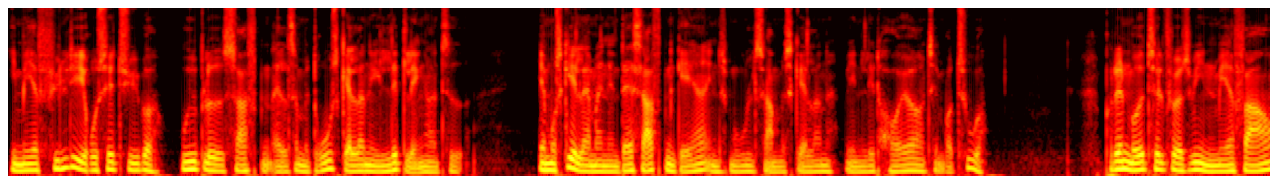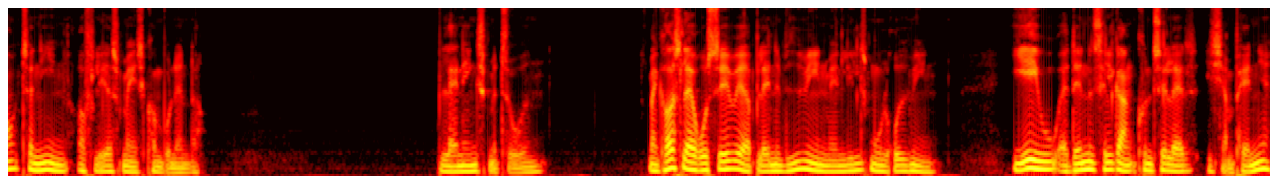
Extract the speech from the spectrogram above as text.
I mere fyldige rosétyper udblødes saften altså med drueskallerne i lidt længere tid. Ja, måske lader man endda saften gære en smule sammen med skallerne ved en lidt højere temperatur. På den måde tilføres vinen mere farve, tannin og flere smagskomponenter. Blandingsmetoden. Man kan også lave rosé ved at blande hvidvin med en lille smule rødvin. I EU er denne tilgang kun tilladt i champagne,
